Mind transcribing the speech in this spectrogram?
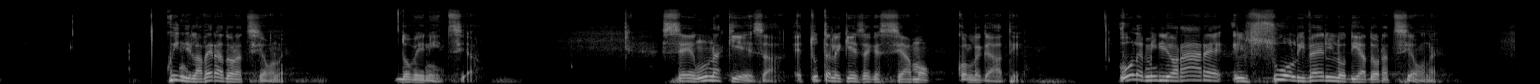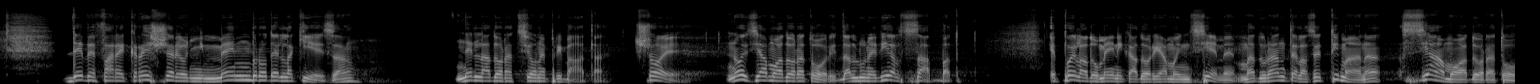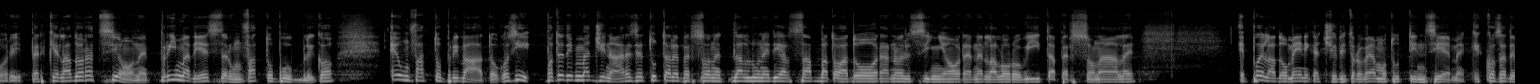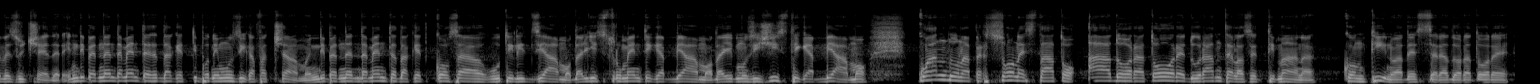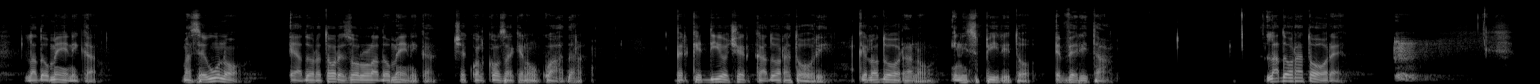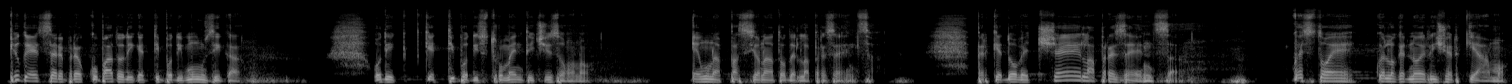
Quindi la vera adorazione dove inizia? Se una chiesa e tutte le chiese che siamo collegati vuole migliorare il suo livello di adorazione, deve fare crescere ogni membro della chiesa nell'adorazione privata, cioè noi siamo adoratori dal lunedì al sabato e poi la domenica adoriamo insieme, ma durante la settimana siamo adoratori, perché l'adorazione, prima di essere un fatto pubblico, è un fatto privato. Così potete immaginare se tutte le persone dal lunedì al sabato adorano il Signore nella loro vita personale, e poi la domenica ci ritroviamo tutti insieme, che cosa deve succedere? Indipendentemente da che tipo di musica facciamo, indipendentemente da che cosa utilizziamo, dagli strumenti che abbiamo, dai musicisti che abbiamo, quando una persona è stato adoratore durante la settimana, continua ad essere adoratore la domenica. Ma se uno è adoratore solo la domenica, c'è qualcosa che non quadra. Perché Dio cerca adoratori che lo adorano in spirito e verità. L'adoratore, più che essere preoccupato di che tipo di musica o di che tipo di strumenti ci sono, è un appassionato della presenza. Perché dove c'è la presenza, questo è quello che noi ricerchiamo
